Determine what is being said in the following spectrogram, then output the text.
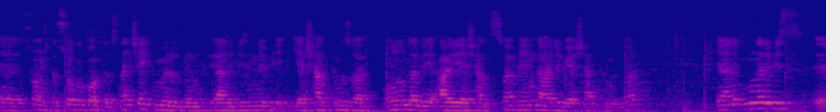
e, sonuçta sokak ortasına çekmiyoruz bunu. Yani bizim de bir yaşantımız var. Onun da bir ayrı yaşantısı var. Benim de ayrı bir yaşantımız var. Yani bunları biz e,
